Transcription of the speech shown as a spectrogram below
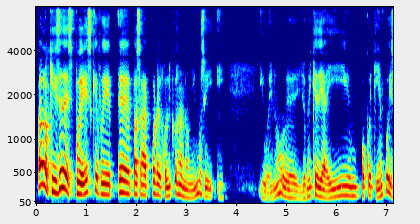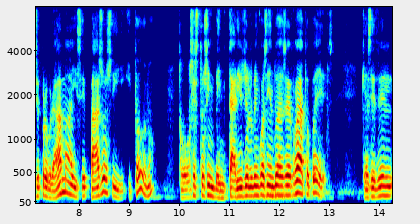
para, lo que hice después, que fue eh, pasar por Alcohólicos Anónimos y, y, y bueno, eh, yo me quedé ahí un poco de tiempo, hice programa, hice pasos y, y todo, ¿no? Todos estos inventarios yo los vengo haciendo hace rato, pues que hacer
